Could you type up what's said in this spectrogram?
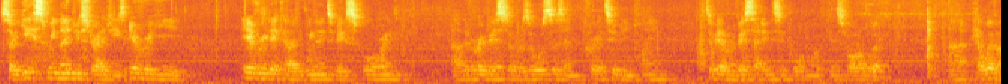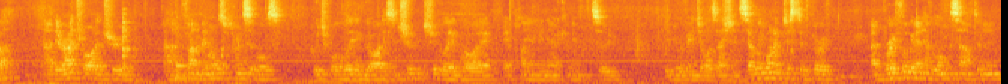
So, yes, we need new strategies every year, every decade. We need to be exploring the very best of resources and creativity and planning to be able to invest that in this important work, in this vital work. However, uh, there are tried and true uh, fundamentals, principles, which will lead and guide us and should, should lead and guide our, our planning and our commitment to the new evangelisation. So we wanted just to very briefly, we don't have long this afternoon,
